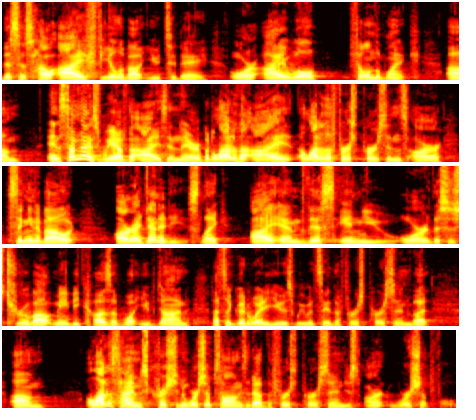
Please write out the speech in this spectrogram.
this is how I feel about you today, or I will fill in the blank. Um, and sometimes we have the eyes in there, but a lot of the I, a lot of the first persons are singing about our identities, like I am this in you, or this is true about me because of what you've done. That's a good way to use, we would say, the first person. But um, a lot of times, Christian worship songs that have the first person just aren't worshipful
